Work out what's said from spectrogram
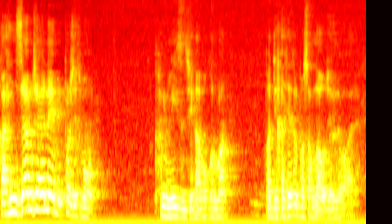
Ka hi n'zjerm xhehenemit për gjithmonë. Për një mizën që i ka bo kurban. Për dikë tjetër, pas Allahu xhelle ve ala.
